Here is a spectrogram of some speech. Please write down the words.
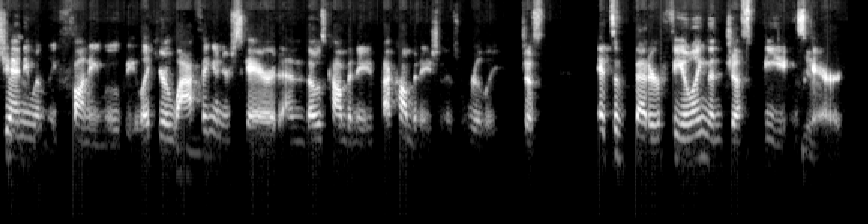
genuinely funny movie. Like you're laughing and you're scared, and those combination that combination is really just it's a better feeling than just being scared.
